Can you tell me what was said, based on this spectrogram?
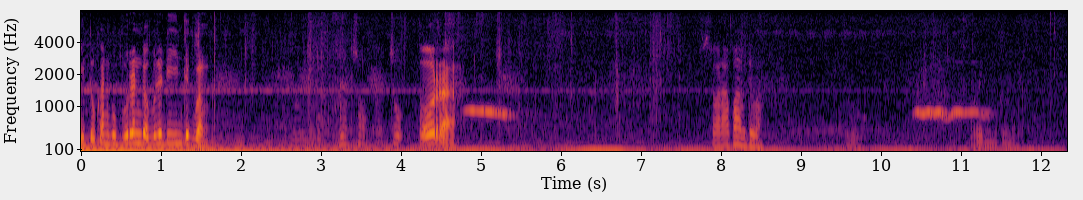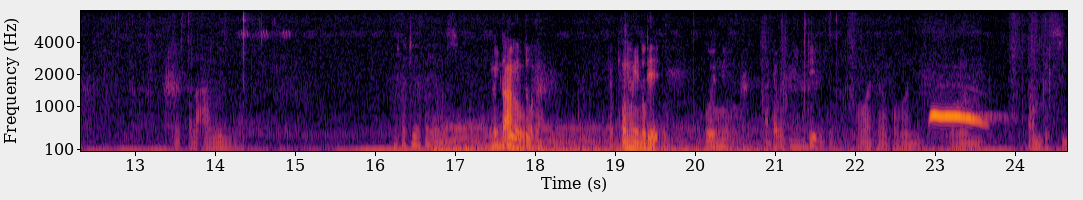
Itu kan kuburan gak boleh diinjek bang. Ora. Suara apa itu bang? ring itu kena angin mas. Mas, tadi apa ya mas Mindi Tahu. itu kan? Oh, mindi. itu. Oh ini ada wit mindi itu. oh ada pohon pohon trembesi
